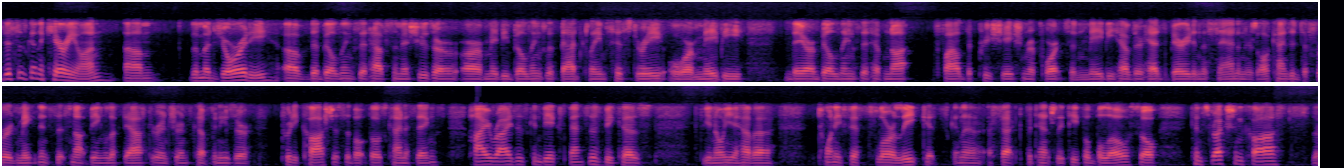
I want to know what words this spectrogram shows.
this is going to carry on. Um, the majority of the buildings that have some issues are, are maybe buildings with bad claims history, or maybe they are buildings that have not filed depreciation reports and maybe have their heads buried in the sand and there's all kinds of deferred maintenance that's not being looked after. Insurance companies are pretty cautious about those kind of things. High rises can be expensive because you know you have a 25th floor leak, it's going to affect potentially people below. So construction costs, the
